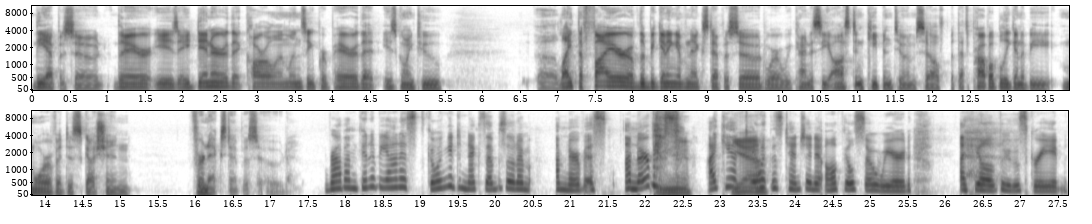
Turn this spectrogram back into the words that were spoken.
the episode. There is a dinner that Carl and Lindsay prepare that is going to uh, light the fire of the beginning of next episode, where we kind of see Austin keeping to himself. But that's probably going to be more of a discussion for next episode. Rob, I'm gonna be honest. Going into next episode, I'm I'm nervous. I'm nervous. Yeah. I can't Yeah. deal with this tension. It all feels so weird. I feel through the screen.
